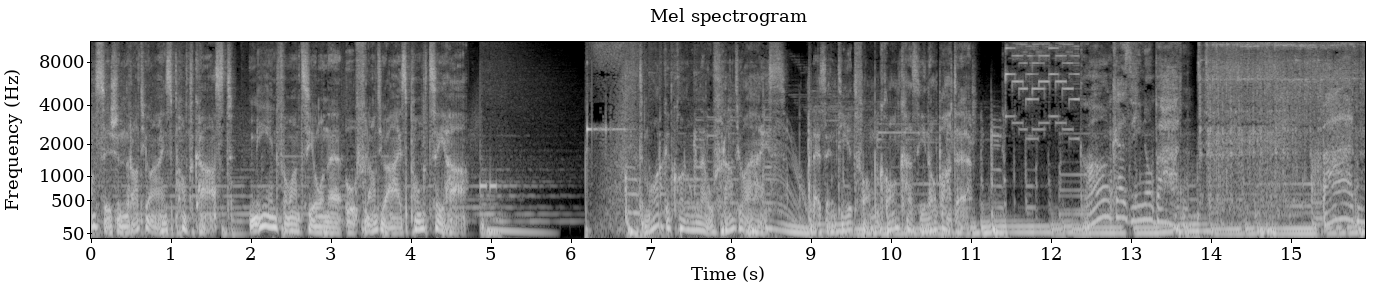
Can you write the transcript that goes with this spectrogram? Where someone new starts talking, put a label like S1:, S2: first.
S1: Das ist ein Radio 1 Podcast. Mehr Informationen auf radio1.ch. Die Morgenkolumne auf Radio 1 präsentiert vom Grand Casino Baden.
S2: Grand Casino Baden. Baden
